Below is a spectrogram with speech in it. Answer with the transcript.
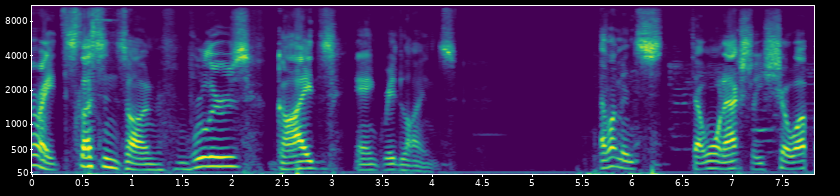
Alright, this lesson's on rulers, guides, and grid lines. Elements that won't actually show up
